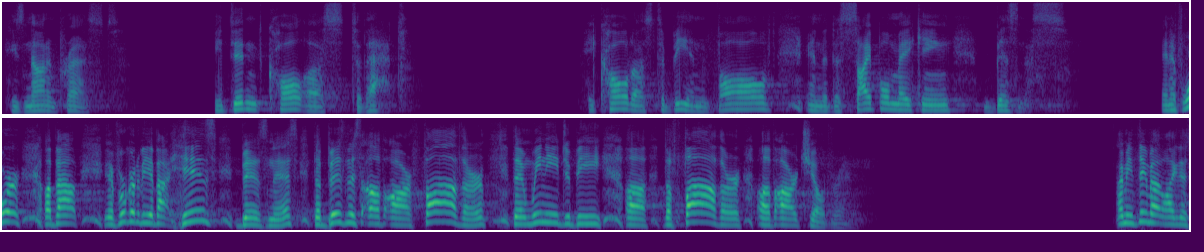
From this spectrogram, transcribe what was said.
He's not impressed. He didn't call us to that. He called us to be involved in the disciple making business. And if we're about if we're going to be about his business, the business of our father, then we need to be uh, the father of our children. I mean, think about it like this.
